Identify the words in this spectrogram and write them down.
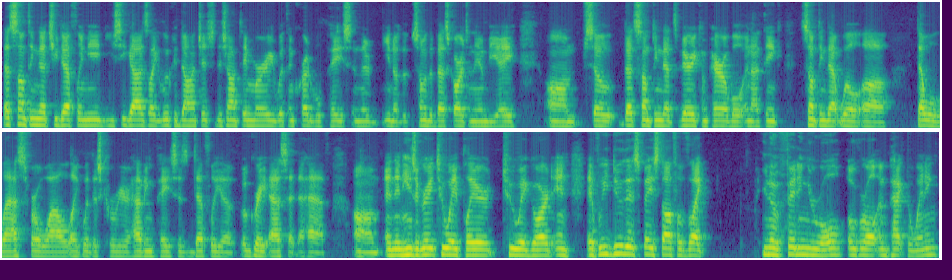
that's something that you definitely need. You see guys like Luka Doncic, Dejounte Murray with incredible pace, and they're you know the, some of the best guards in the NBA. Um, so that's something that's very comparable, and I think something that will uh, that will last for a while. Like with his career, having pace is definitely a, a great asset to have. Um, and then he's a great two way player, two way guard. And if we do this based off of like you know fitting your role, overall impact to winning,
